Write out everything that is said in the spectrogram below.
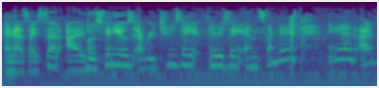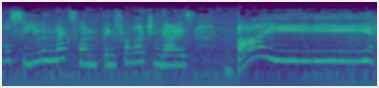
And as I said, I post videos every Tuesday, Thursday, and Sunday, and I will see you in the next one. Thanks for watching, guys. Bye!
